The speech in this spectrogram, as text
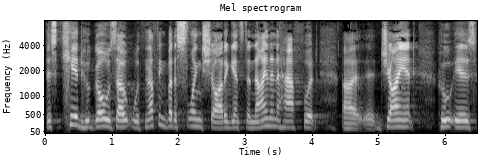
This kid who goes out with nothing but a slingshot against a nine and a half foot uh, giant who is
